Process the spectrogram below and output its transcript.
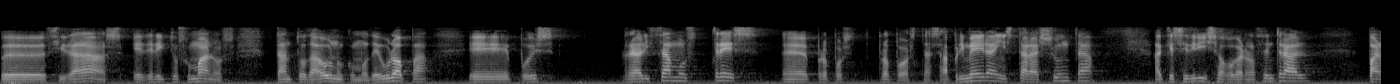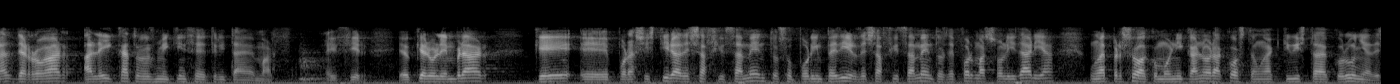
eh, cidadáns e dereitos humanos tanto da ONU como de Europa, eh, pois realizamos tres eh, propostas. A primeira, instar a Xunta a que se dirixa ao Goberno Central para derrogar a Lei 4 de 2015 de 30 de marzo. É dicir, eu quero lembrar que eh, por asistir a desafiuzamentos ou por impedir desafiuzamentos de forma solidaria unha persoa como Nicanor Acosta, un activista da Coruña de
